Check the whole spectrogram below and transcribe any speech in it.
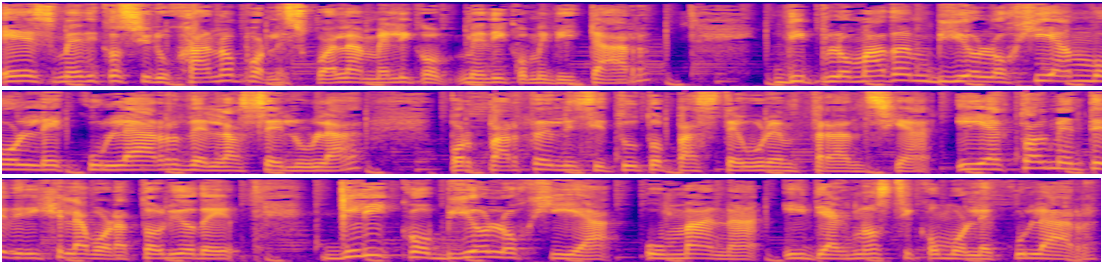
es médico cirujano por la Escuela Médico, Médico Militar, diplomado en Biología Molecular de la Célula por parte del Instituto Pasteur en Francia y actualmente dirige el laboratorio de glicobiología humana y diagnóstico molecular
